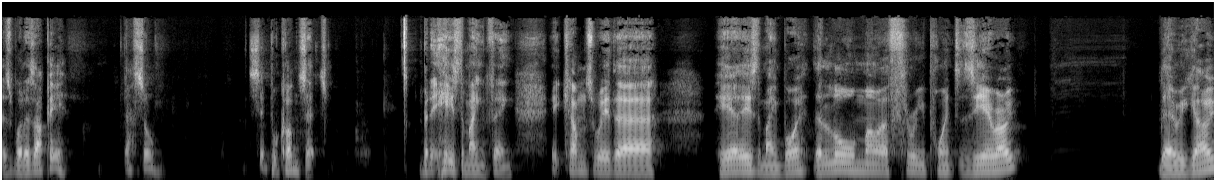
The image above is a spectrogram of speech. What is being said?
as well as up here. That's all. Simple concept. But it, here's the main thing: it comes with uh here is the main boy, the lawnmower 3.0. There we go.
